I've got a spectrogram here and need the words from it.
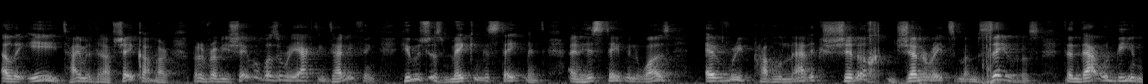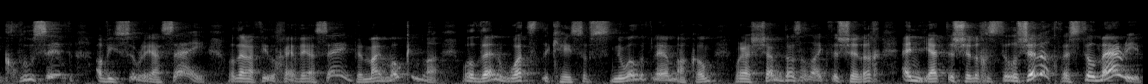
elei time and kamar. But if Rabbi Sheva wasn't reacting to anything, he was just making a statement, and his statement was every problematic shidduch generates mamzerus, then that would be inclusive of isurei asay. Well, then afil chayve asay b'may mokimla. Well, then what's the case of snua lefnei makom where Hashem doesn't like the shidduch and yet the shidduch is still a shidduch? They're still married.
